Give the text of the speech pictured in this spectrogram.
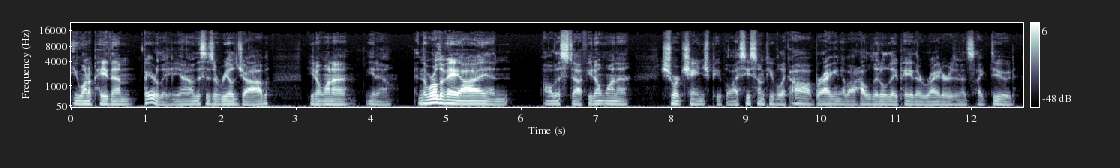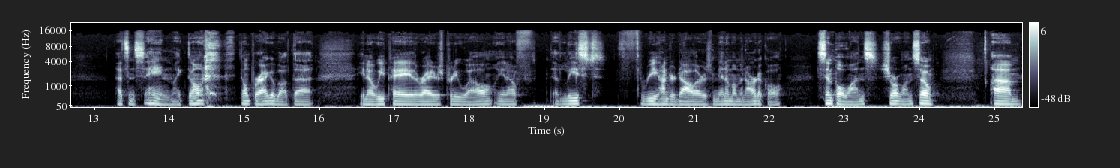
you want to pay them fairly. You know, this is a real job. You don't want to, you know, in the world of AI and all this stuff, you don't want to shortchange people. I see some people like, oh, bragging about how little they pay their writers, and it's like, dude, that's insane. Like, don't don't brag about that. You know, we pay the writers pretty well. You know, at least $300 minimum an article, simple ones, short ones. So, um,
